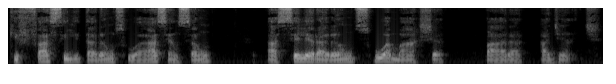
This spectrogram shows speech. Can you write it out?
que facilitarão sua ascensão, acelerarão sua marcha para adiante.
